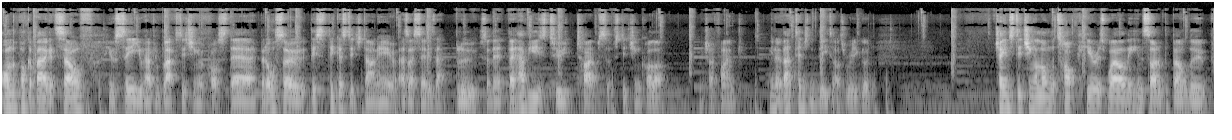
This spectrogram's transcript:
On the pocket bag itself, you'll see you have your black stitching across there, but also this thicker stitch down here, as I said, is that blue. So they have used two types of stitching color, which I find, you know, that attention to detail is really good. Chain stitching along the top here as well, the inside of the belt loop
